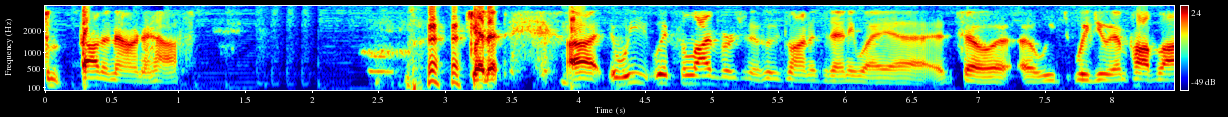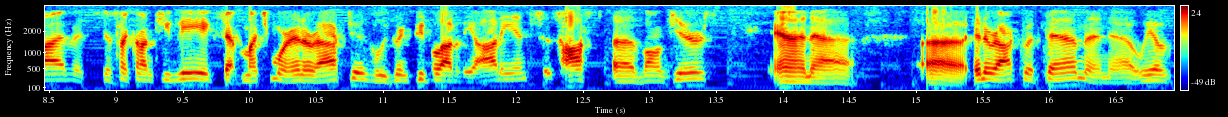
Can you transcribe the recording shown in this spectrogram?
It's about an hour and a half. Get it? Uh, we it's a live version of Whose Line Is It Anyway? Uh, so uh, we we do improv live. It's just like on TV, except much more interactive. We bring people out of the audience as host, uh, volunteers and uh, uh, interact with them, and we have.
